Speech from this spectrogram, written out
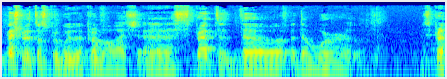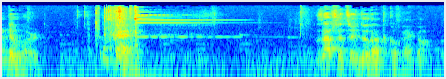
Weźmy to, spróbujmy promować. E, spread the, the world. Spread the word. Okej. Zawsze coś dodatkowego.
